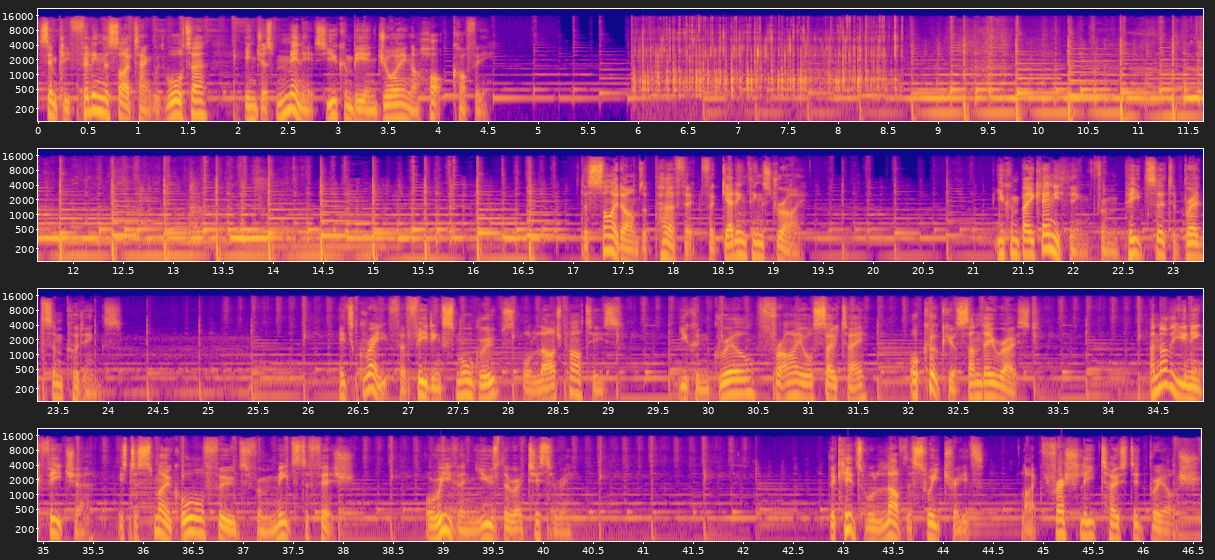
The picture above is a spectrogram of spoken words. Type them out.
Simply filling the side tank with water, in just minutes you can be enjoying a hot coffee. The side arms are perfect for getting things dry. You can bake anything from pizza to breads and puddings. It's great for feeding small groups or large parties. You can grill, fry or saute, or cook your Sunday roast. Another unique feature is to smoke all foods from meats to fish, or even use the rotisserie. The kids will love the sweet treats like freshly toasted brioche.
